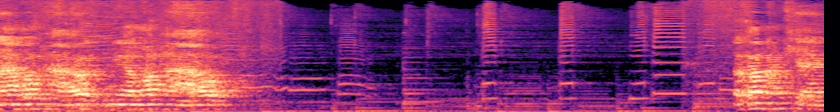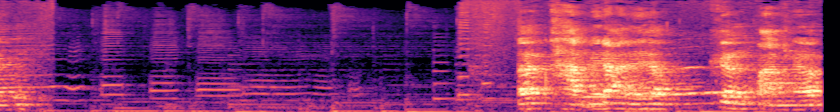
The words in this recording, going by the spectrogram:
น้ำมะพร้าวเนื้อมะพร้าว แล้วก็น้ำแข็งและขาดไม่ได้เลยครับ เครื่องปั่นครับ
